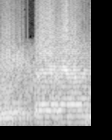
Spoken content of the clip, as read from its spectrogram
निप्रजम्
